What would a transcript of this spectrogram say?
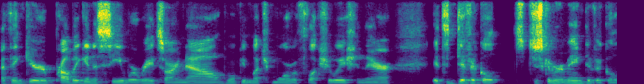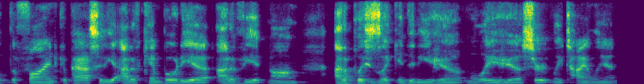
I think you're probably going to see where rates are now. There won't be much more of a fluctuation there. It's difficult, it's just going to remain difficult to find capacity out of Cambodia, out of Vietnam, out of places like Indonesia, Malaysia, certainly Thailand.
